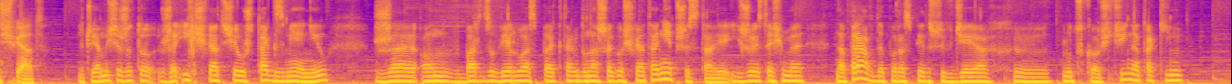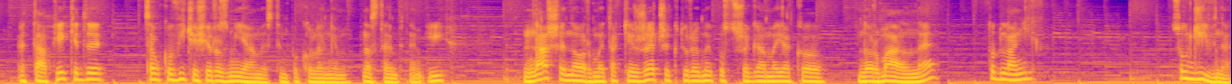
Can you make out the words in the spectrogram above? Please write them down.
świat. Znaczy ja myślę, że, to, że ich świat się już tak zmienił, że on w bardzo wielu aspektach do naszego świata nie przystaje i że jesteśmy naprawdę po raz pierwszy w dziejach y, ludzkości na takim etapie, kiedy całkowicie się rozmijamy z tym pokoleniem następnym i nasze normy, takie rzeczy, które my postrzegamy jako normalne, to dla nich są dziwne.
